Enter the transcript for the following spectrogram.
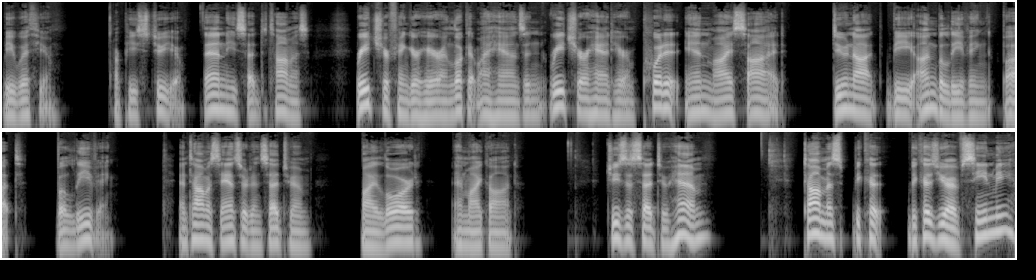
be with you, or peace to you. Then he said to Thomas, Reach your finger here and look at my hands, and reach your hand here and put it in my side. Do not be unbelieving, but believing. And Thomas answered and said to him, My Lord and my God. Jesus said to him, Thomas, because, because you have seen me,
